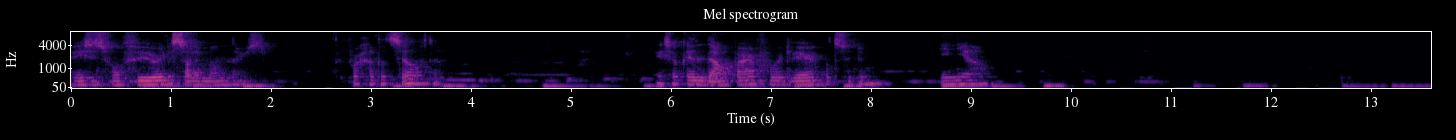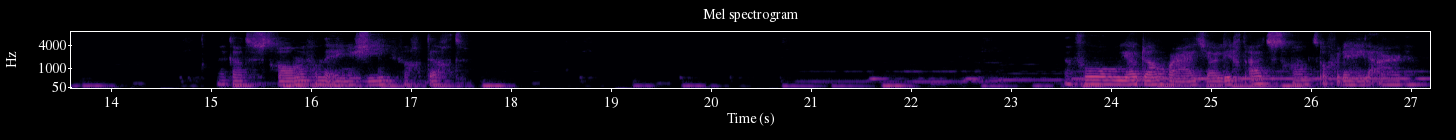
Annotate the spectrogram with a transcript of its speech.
De wezens van vuur, de salamanders. Daarvoor gaat hetzelfde. Wees ook hen dankbaar voor het werk wat ze doen in jou. En het laten stromen van de energie van gedachten. En voel hoe jouw dankbaarheid, jouw licht uitstroomt over de hele aarde.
